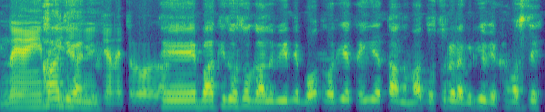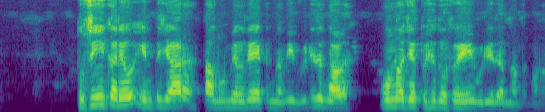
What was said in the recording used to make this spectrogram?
ਨਹੀਂ ਹਾਂਜੀ, ਅਸੀਂ ਹਾਂਜੀ। ਕਹਿੰਦੇ ਚਲੋ ਅਗਲਾ। ਤੇ ਬਾਕੀ ਦੋਸਤੋ ਗੱਲ ਵੀਰ ਨੇ ਬਹੁਤ ਵਧੀਆ ਕਹੀ ਹੈ। ਧੰਨਵਾਦ ਦੋਸਤੋ ਤੁਹਾਡਾ ਵੀਡੀਓ ਵੇਖਣ ਵਾਸਤੇ। ਤੁਸੀਂ ਕਰਿਓ ਇੰਤਜ਼ਾਰ। ਤੁਹਾਨੂੰ ਮਿਲਦੇ ਇੱਕ ਨਵੀਂ ਵੀਡੀਓ ਦੇ ਨਾਲ। ਉਹਨਾਂ ਚ ਤੁਸੀਂ ਦੋਸਤੋ ਇਹ ਵੀਡੀਓ ਦਾ ਆਨੰਦ ਮਾਣੋ।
